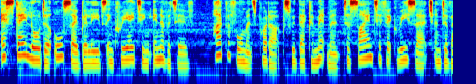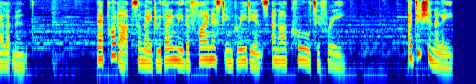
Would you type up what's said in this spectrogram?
Estee Lauder also believes in creating innovative, high-performance products with their commitment to scientific research and development. Their products are made with only the finest ingredients and are cruelty-free. Additionally,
